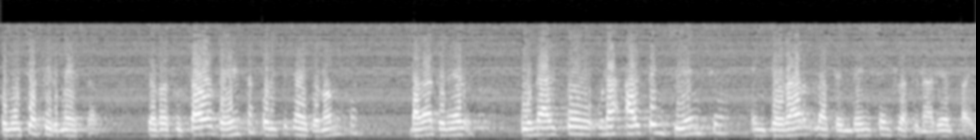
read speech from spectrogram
con mucha firmeza que el resultado de estas políticas económicas van a tener un alto, una alta incidencia en quebrar la tendencia inflacionaria del país.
